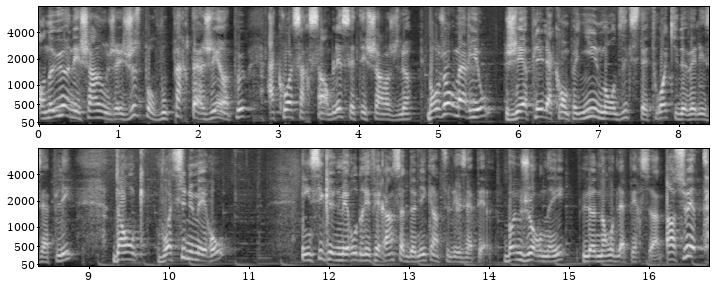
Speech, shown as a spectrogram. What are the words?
on a eu un échange. Et juste pour vous partager un peu à quoi ça ressemblait cet échange-là. Bonjour Mario, j'ai appelé la compagnie, ils m'ont dit que c'était toi qui devais les appeler. Donc voici le numéro ainsi que le numéro de référence à te donner quand tu les appelles. Bonne journée, le nom de la personne. Ensuite,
